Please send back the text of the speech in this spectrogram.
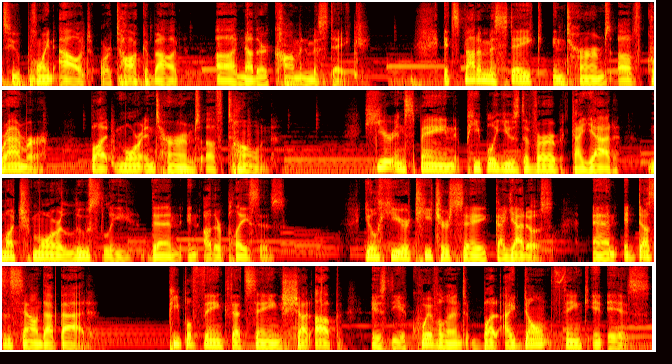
to point out or talk about another common mistake. It's not a mistake in terms of grammar, but more in terms of tone. Here in Spain, people use the verb callar much more loosely than in other places. You'll hear teachers say callados, and it doesn't sound that bad. People think that saying shut up is the equivalent, but I don't think it is.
